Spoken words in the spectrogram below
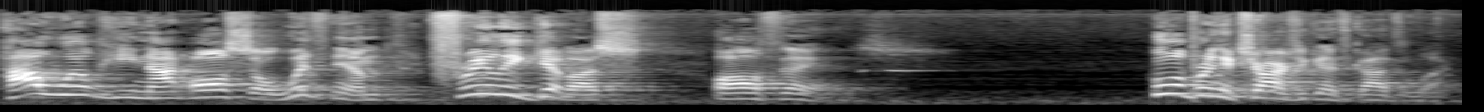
how will he not also with him freely give us all things? Who will bring a charge against God's elect?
